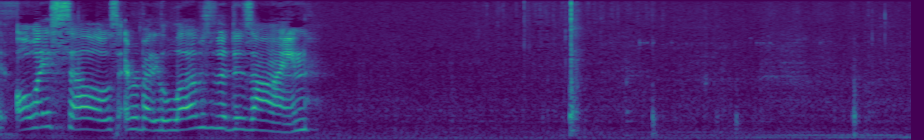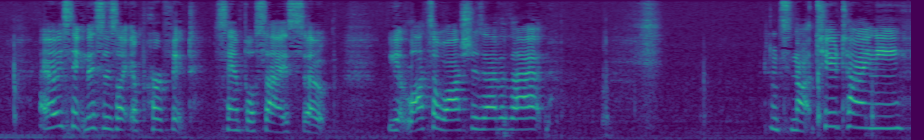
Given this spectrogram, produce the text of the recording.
it always sells. Everybody loves the design. I always think this is like a perfect sample size soap. You get lots of washes out of that. It's not too tiny.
